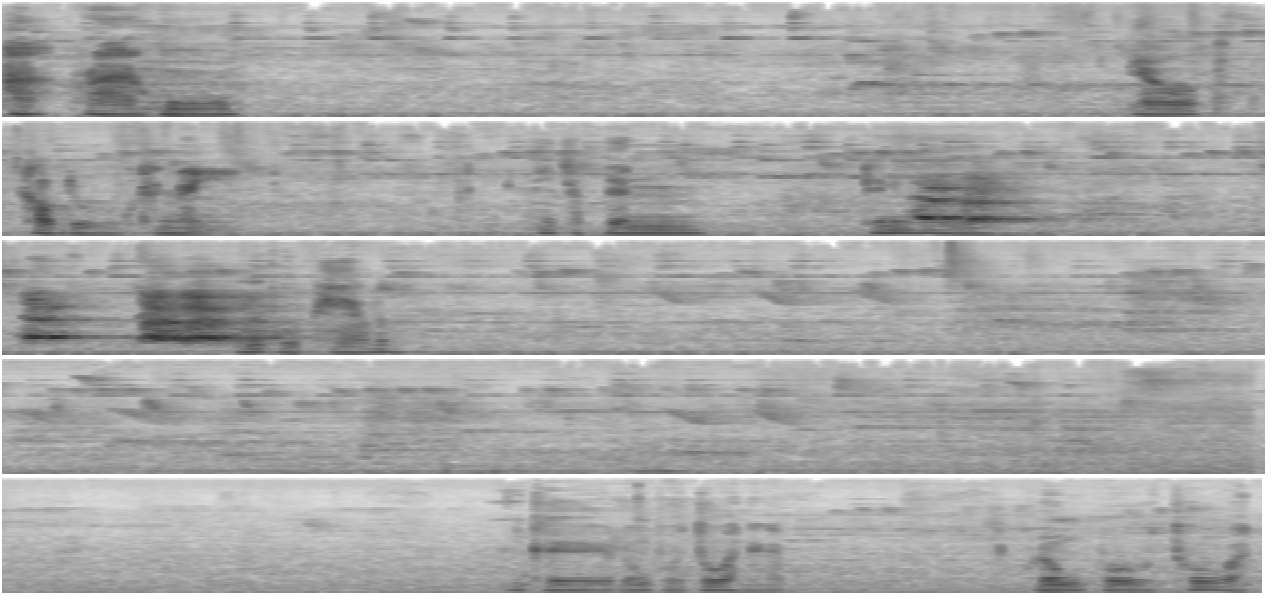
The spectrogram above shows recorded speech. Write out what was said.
พระราหู ดี๋ยวเข้าดูข้างใน นี่จะเป็นที่นี่หลวงปู่แพ้วหรือเปล่านี่คือหลวงปู่ทวดนะครับ หลวงปู่ทวด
